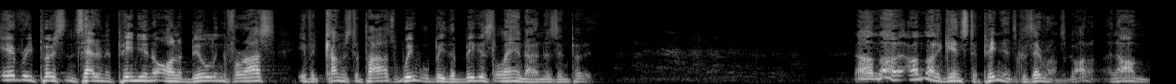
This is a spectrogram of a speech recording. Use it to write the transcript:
every person's had an opinion on a building for us, if it comes to pass, we will be the biggest landowners in Perth. Now, I'm not, I'm not against opinions because everyone's got them. And I'm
